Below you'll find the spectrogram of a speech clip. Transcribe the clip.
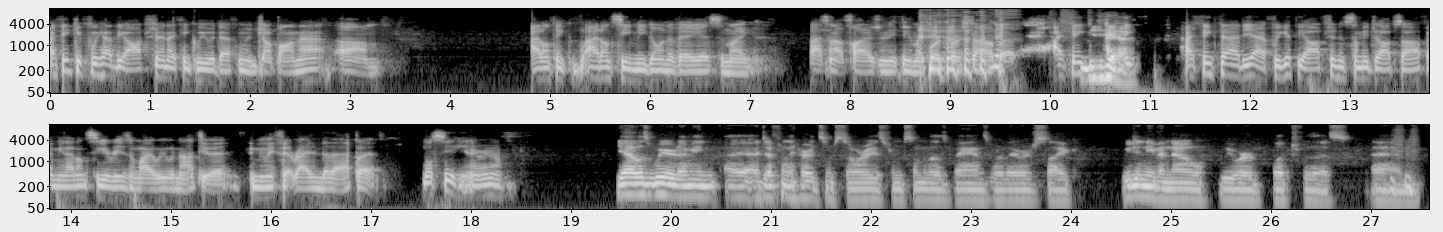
i think if we had the option i think we would definitely jump on that um i don't think i don't see me going to vegas and like passing out flyers or anything like workhorse style but i think i think I think that yeah, if we get the option, if somebody drops off, I mean, I don't see a reason why we would not do it. I mean, we fit right into that, but we'll see. You never know. Yeah, it was weird. I mean, I, I definitely heard some stories from some of those bands where they were just like, "We didn't even know we were booked for this," and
